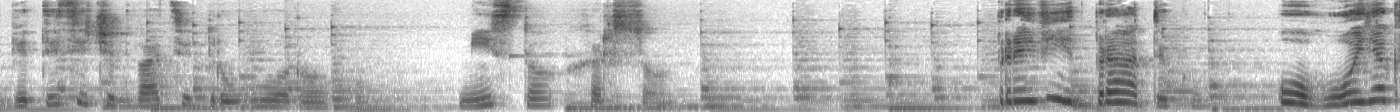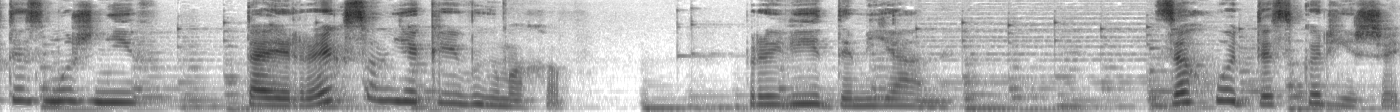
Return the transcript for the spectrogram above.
2022 року. Місто Херсон. Привіт, братику! Ого, як ти змужнів! Та й Рексон який вимахав. Привіт, Дем'яне. Заходьте скоріше,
